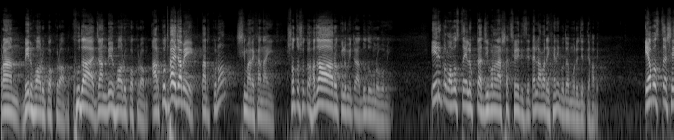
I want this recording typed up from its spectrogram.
প্রাণ বের হওয়ার উপক্রম, ক্ষুধায় যান বের হওয়ার উপক্রম, আর কোথায় যাবে তার কোনো সীমারেখা নাই। শত শত, হাজারো কিলোমিটার দুদু মরুভূমি। এরকম অবস্থায় লোকটা জীবনের আশা ছেড়ে দিছে তাহলে আমার এখানেই বোধহয় মরে যেতে হবে। এই অবস্থা সে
